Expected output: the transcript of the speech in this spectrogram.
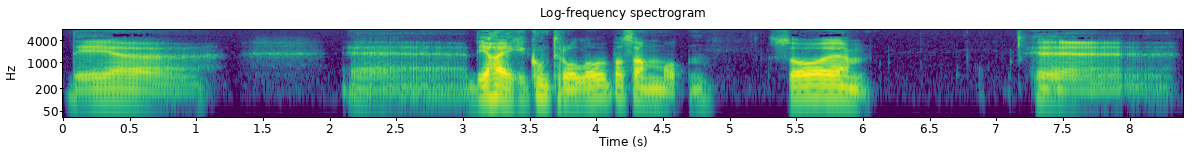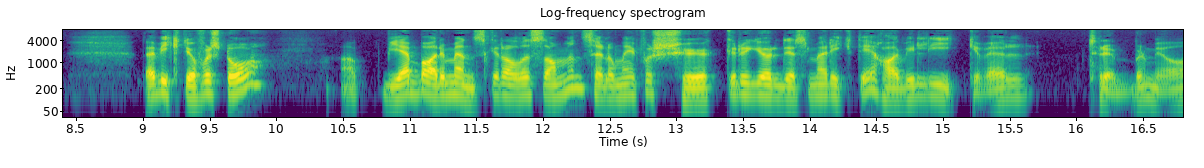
Det uh, Det har jeg ikke kontroll over på samme måten. Så uh, det er viktig å forstå at vi er bare mennesker alle sammen. Selv om vi forsøker å gjøre det som er riktig, har vi likevel trøbbel med å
